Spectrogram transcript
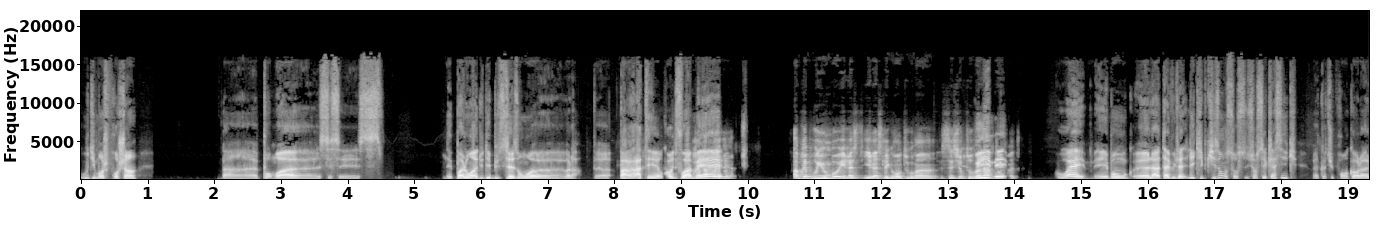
ou dimanche prochain, ben pour moi, c'est on n'est pas loin du début de saison, euh, voilà, euh, pas raté encore une fois, mais après, pour Yumbo, il reste, il reste les grands tours, hein. C'est surtout oui, mais ouais, mais bon, euh, là, tu as vu l'équipe qu'ils ont sur, sur, ces classiques. quand tu prends encore là,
